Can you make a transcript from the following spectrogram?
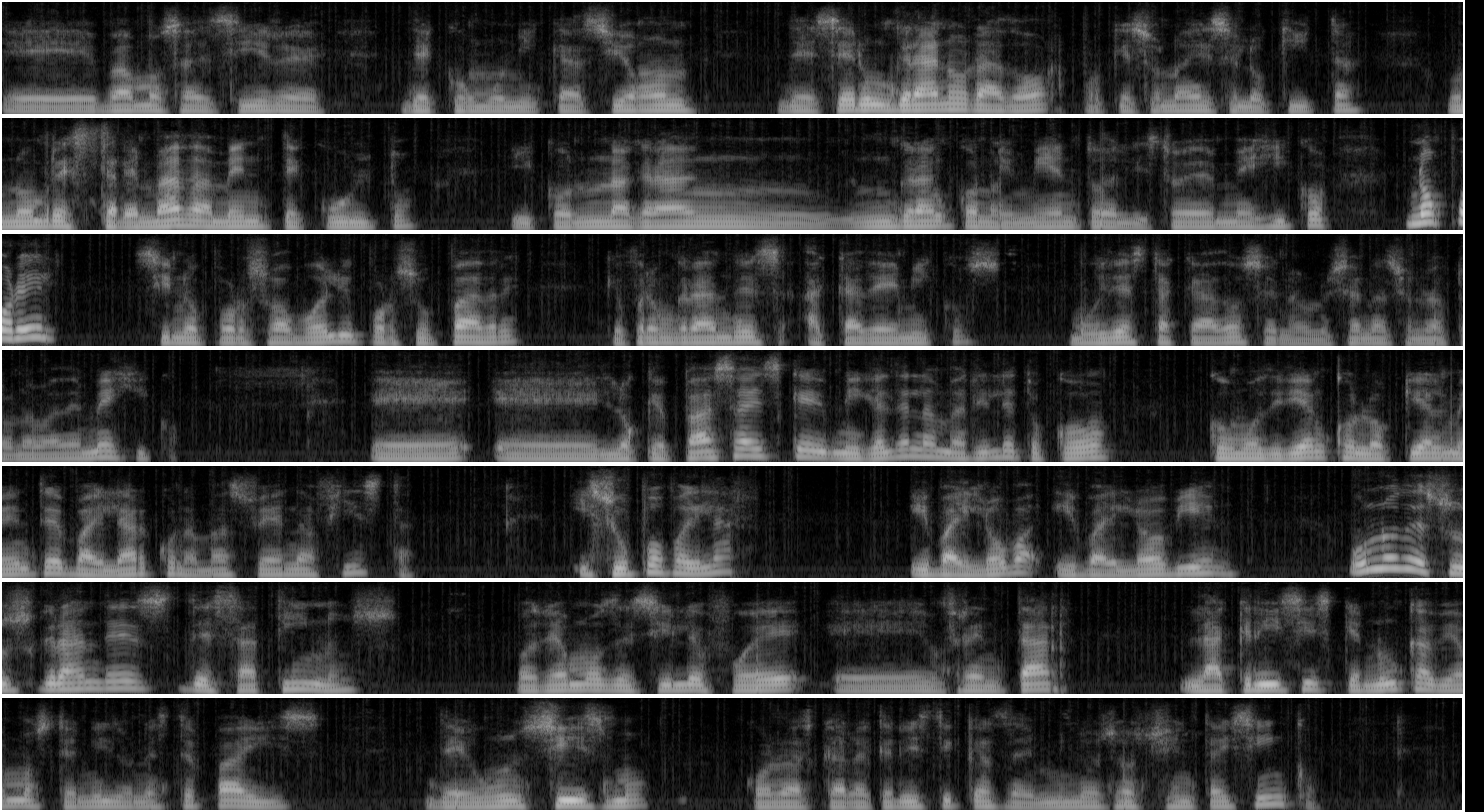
eh, vamos a decir, eh, de comunicación, de ser un gran orador, porque eso nadie se lo quita, un hombre extremadamente culto y con una gran, un gran conocimiento de la historia de México, no por él, sino por su abuelo y por su padre, que fueron grandes académicos, muy destacados en la Universidad Nacional Autónoma de México. Eh, eh, lo que pasa es que Miguel de la Madrid le tocó, como dirían coloquialmente, bailar con la más fea en la fiesta. Y supo bailar. Y bailó, y bailó bien. Uno de sus grandes desatinos, podríamos decirle, fue eh, enfrentar la crisis que nunca habíamos tenido en este país de un sismo con las características de 1985.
